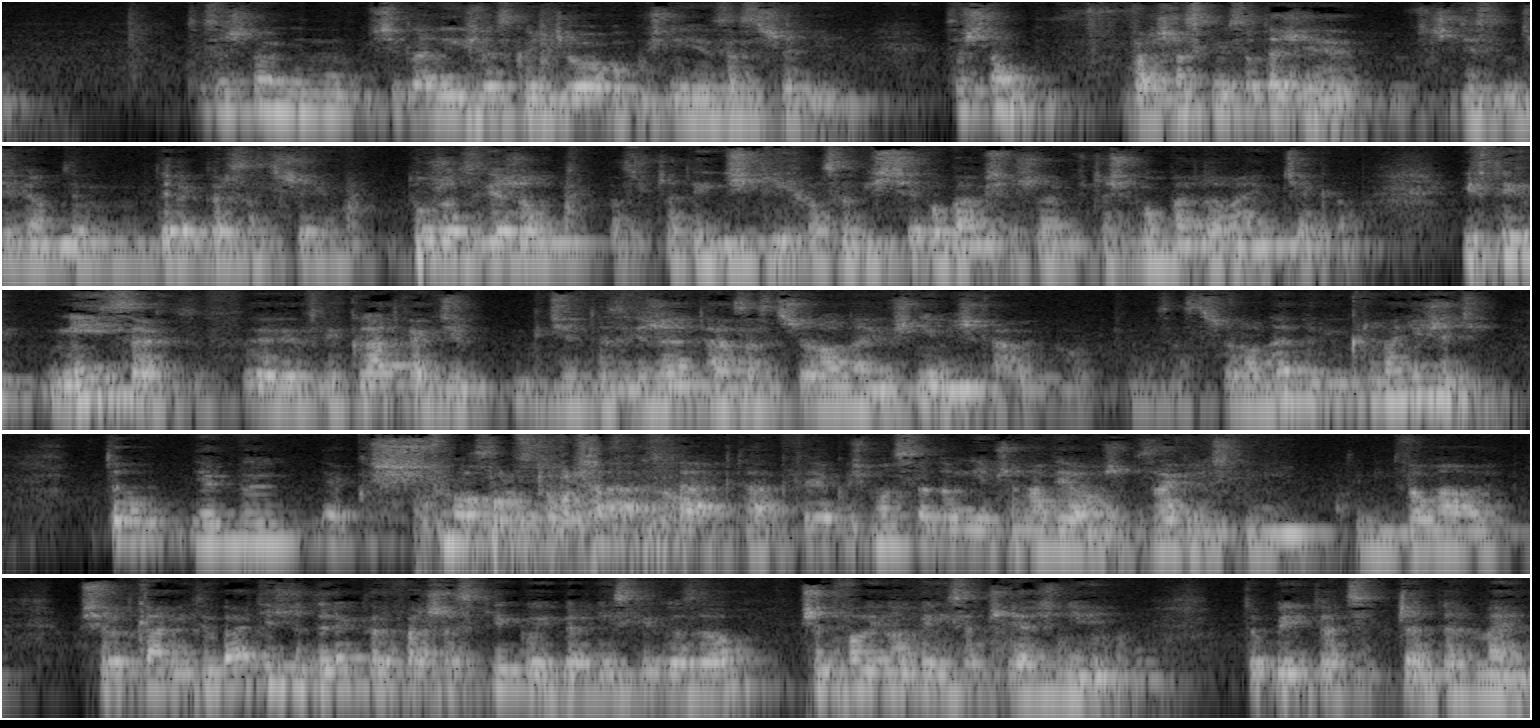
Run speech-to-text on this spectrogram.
To zresztą się dla nich źle skończyło, bo później je zastrzelili. Zresztą w warszawskim je w 1939 dyrektor zastrzelił dużo zwierząt, zwłaszcza tych dzikich osobiście, bo bał się, że w czasie bombardowań uciekną. I w tych miejscach, w, w tych klatkach, gdzie, gdzie te zwierzęta zastrzelone już nie mieszkały, bo zastrzelone, byli ukrywani Żydzi. To jakby jakoś W mocno... Małopolsko-Warszawskim Tak, tak, tak. To jakoś mocno do mnie przemawiało, żeby zagrać tymi, tymi dwoma ośrodkami. Tym bardziej, że dyrektor warszawskiego i berlińskiego zoo przed wojną byli zaprzyjaźnieni. To byli tacy dżentelmeni.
